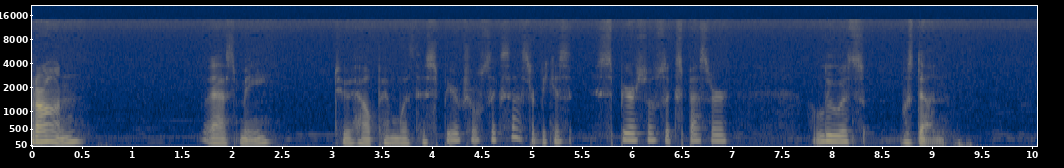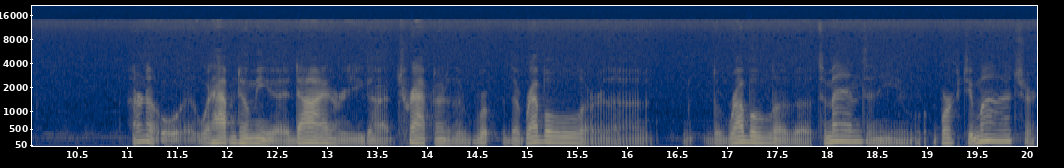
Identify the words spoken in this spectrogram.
Ron asked me to help him with his spiritual successor because his spiritual successor, Lewis, was done. I don't know what happened to him. He died, or he got trapped under the the rebel, or the the rubble, or the cement, and he worked too much, or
